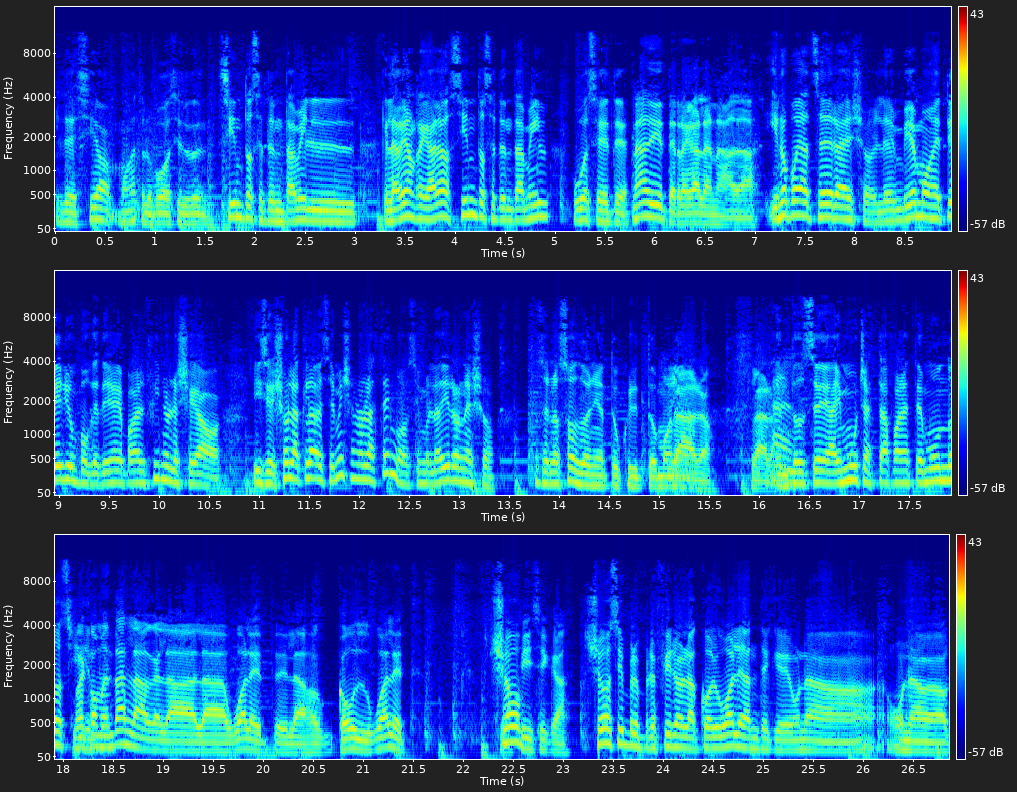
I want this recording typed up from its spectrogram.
y le decía, bueno, esto lo puedo decir, 170 mil, que le habían regalado 170 mil USDT. Nadie te regala nada. Y no podía acceder a ello. Le enviamos Ethereum porque tenía que pagar el fin, no le llegaba. Y dice, yo la clave de semilla no las tengo, si me la dieron ellos. Entonces no sos dueño de tu criptomoneda. Claro, claro. Ah. Entonces hay mucha estafa en este mundo. Si ¿Recomendás la, la, la wallet, la Gold Wallet? Yo, La física. yo siempre prefiero la Cold Wallet antes que una, una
